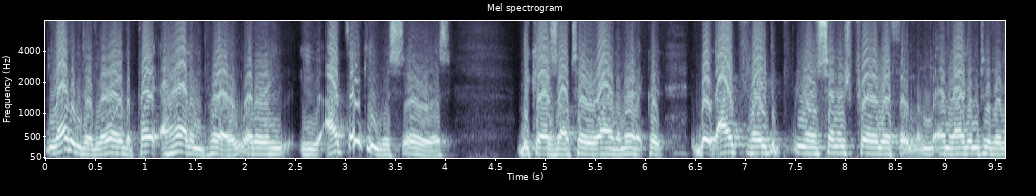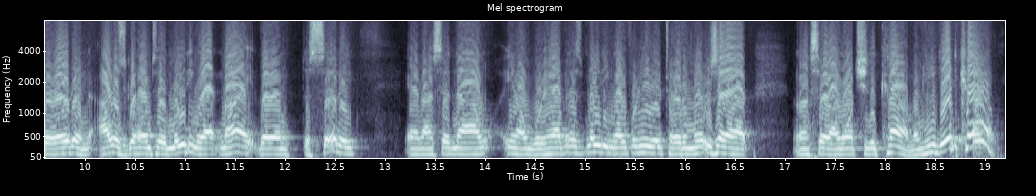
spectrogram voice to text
led him to the Lord to pray. I had him pray, whether he, he I think he was serious, because I'll tell you why in a minute. But I prayed, you know, sinner's prayer with him and, and led him to the Lord. And I was going to a meeting that night there in the city, and I said, now, you know, we're having this meeting over here. Told him where it was at, and I said, I want you to come, and he did come.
